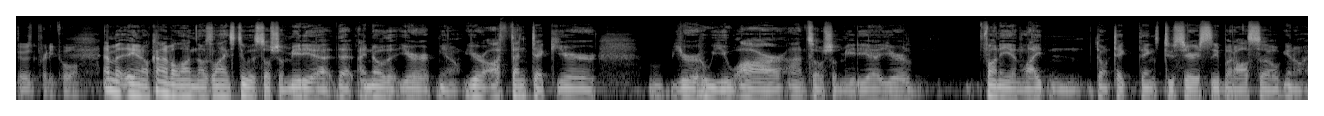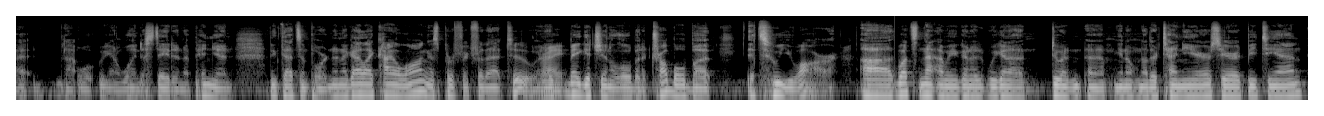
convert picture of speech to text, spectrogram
it was pretty cool. And you know, kind of along those lines too with social media. That I know that you're you know you're authentic. You're you're who you are on social media. You're funny and light and don't take things too seriously, but also you know not you know willing to state an opinion. I think that's important. And a guy like Kyle Long is perfect for that too. Right. It may get you in a little bit of trouble, but it's who you are. Uh, what's next? Are we gonna we gonna do an, uh, you know another ten years here at BTN?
